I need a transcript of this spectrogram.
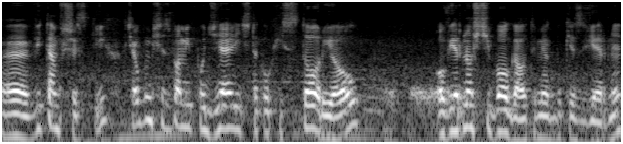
E, witam wszystkich. Chciałbym się z Wami podzielić taką historią o wierności Boga, o tym, jak Bóg jest wierny.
